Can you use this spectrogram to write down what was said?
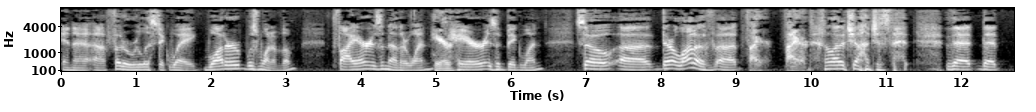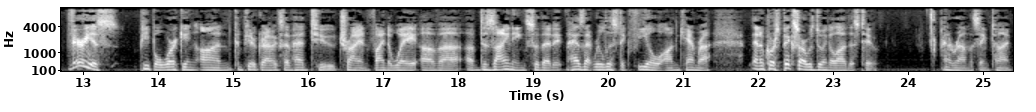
in a, a photorealistic way. Water was one of them. Fire is another one. Hair. hair is a big one. So uh, there are a lot of uh, Fire. Fire. a lot of challenges that that that various people working on computer graphics have had to try and find a way of uh, of designing so that it has that realistic feel on camera. And of course, Pixar was doing a lot of this too. At around the same time.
